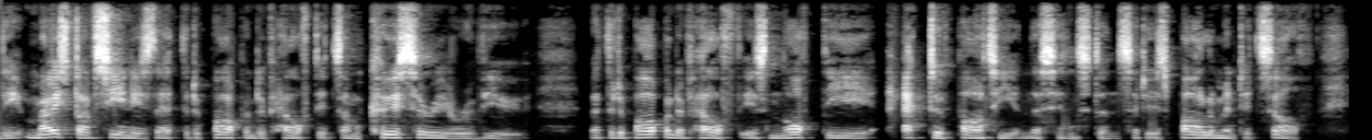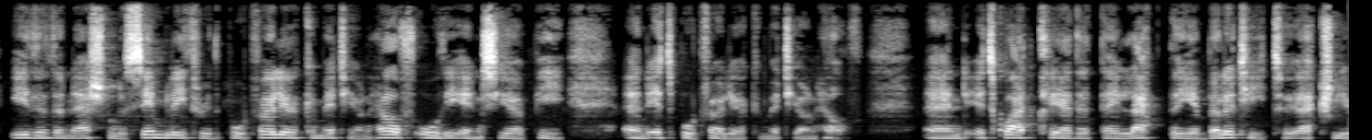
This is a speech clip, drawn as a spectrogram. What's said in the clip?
The most I've seen is that the Department of Health did some cursory review but the Department of Health is not the active party in this instance. It is Parliament itself, either the National Assembly through the Portfolio Committee on Health or the NCOP and its Portfolio Committee on Health. And it's quite clear that they lacked the ability to actually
